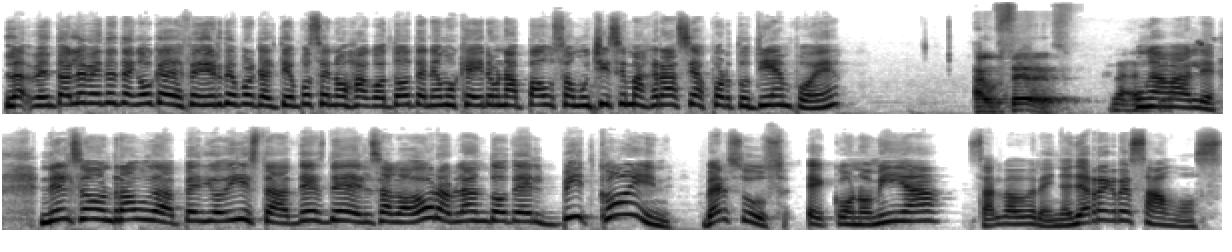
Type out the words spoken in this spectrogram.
Lamentablemente tengo que despedirte porque el tiempo se nos agotó. Tenemos que ir a una pausa. Muchísimas gracias por tu tiempo, ¿eh? A ustedes. Un amable. Nelson Rauda, periodista desde El Salvador, hablando del Bitcoin versus economía salvadoreña. Ya regresamos.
